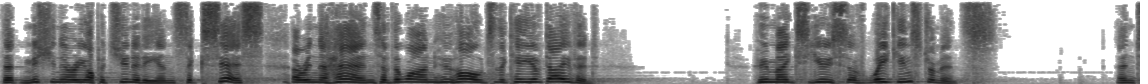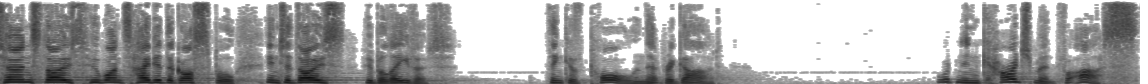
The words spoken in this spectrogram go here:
That missionary opportunity and success are in the hands of the one who holds the key of David, who makes use of weak instruments and turns those who once hated the gospel into those who believe it. Think of Paul in that regard. What an encouragement for us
